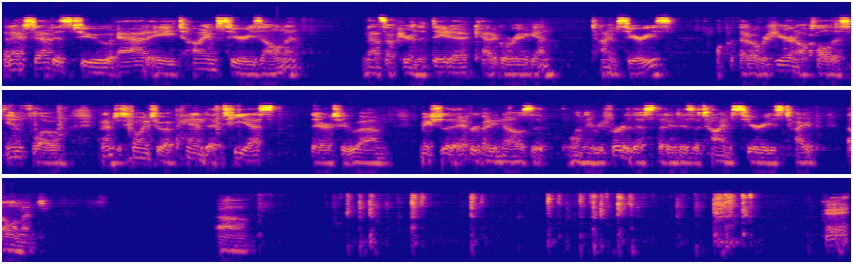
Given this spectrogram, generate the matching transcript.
The next step is to add a time series element, and that's up here in the data category again, time series. I'll put that over here and I'll call this inflow, and I'm just going to append a TS there to um, make sure that everybody knows that when they refer to this that it is a time series type element. Um, okay,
